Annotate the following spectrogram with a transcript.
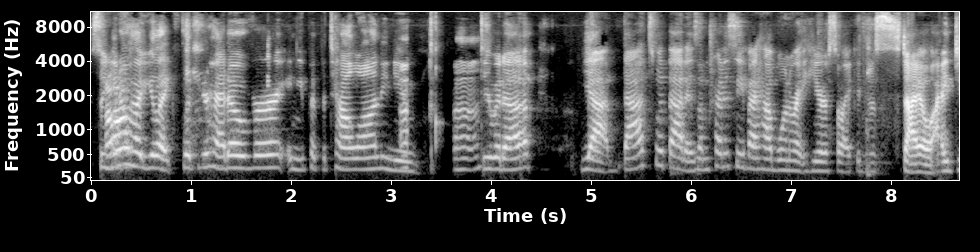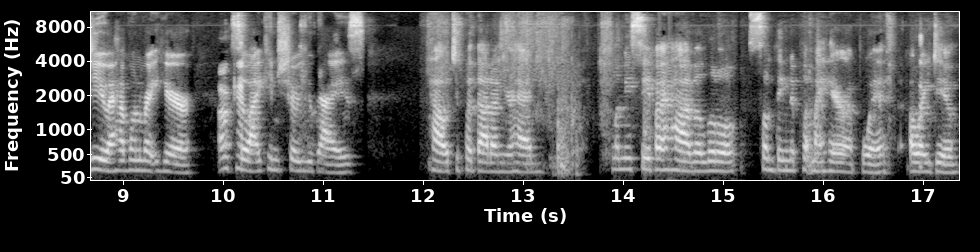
So you Oh. know how you like flip your head over and you put the towel on and you uh-huh. do it up? Yeah, that's what that is. I'm trying to see if I have one right here so I can just style. I do. I have one right here. Okay. So I can show you guys how to put that on your head. Let me see if I have a little something to put my hair up with. Oh, I do.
